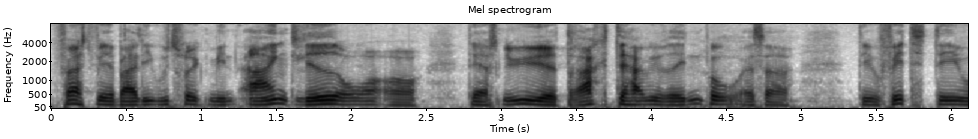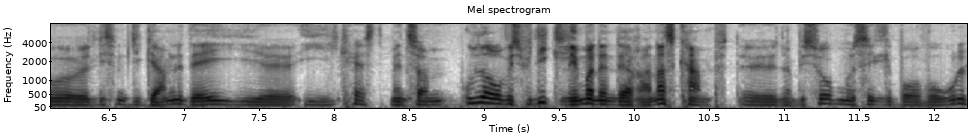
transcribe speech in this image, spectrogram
først vil jeg bare lige udtrykke min egen glæde over og deres nye øh, dragt. Det har vi været inde på. Altså, det er jo fedt. Det er jo ligesom de gamle dage i, øh, i IKAST. Men som, udover hvis vi lige glemmer den der Randerskamp, øh, når vi så dem mod Silkeborg Vole,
